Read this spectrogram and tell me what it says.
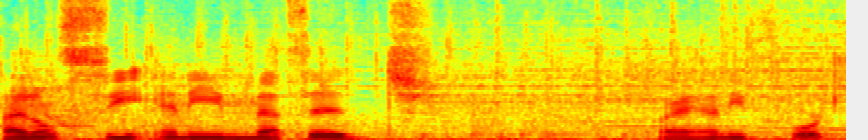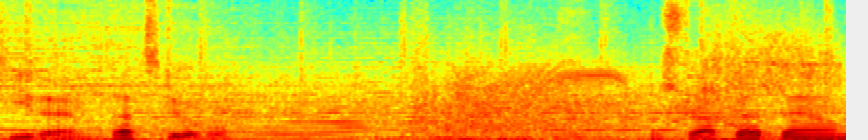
I don't see any method... I need 4 key then. That's doable. Let's drop that down.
